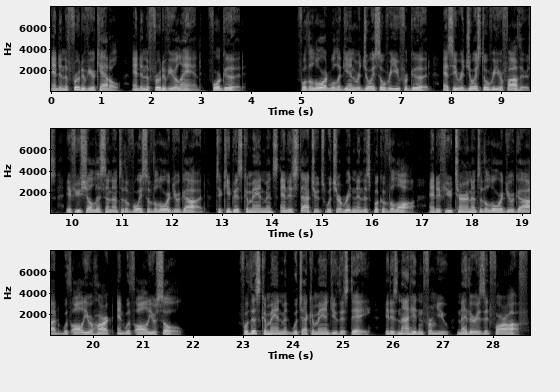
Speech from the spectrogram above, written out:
and in the fruit of your cattle, and in the fruit of your land, for good. For the Lord will again rejoice over you for good, as he rejoiced over your fathers, if you shall listen unto the voice of the Lord your God, to keep his commandments and his statutes which are written in this book of the law, and if you turn unto the Lord your God with all your heart and with all your soul. For this commandment which I command you this day, it is not hidden from you, neither is it far off.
